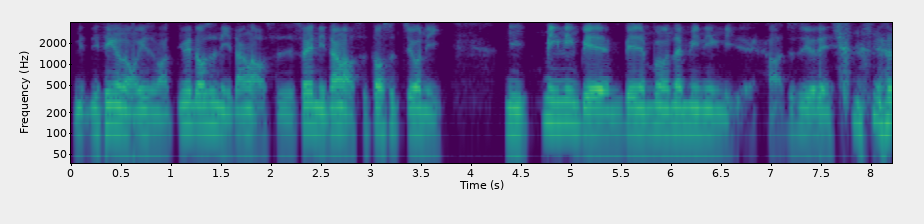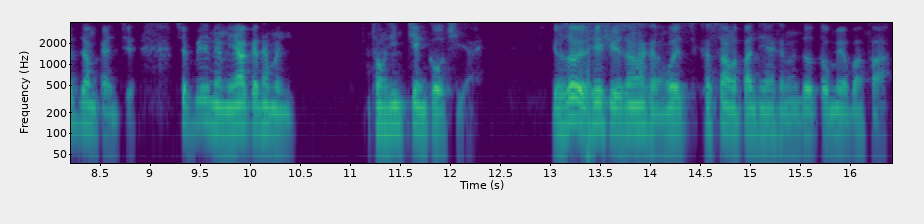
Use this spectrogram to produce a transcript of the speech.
你你听得懂我意思吗？因为都是你当老师，所以你当老师都是只有你，你命令别人，别人不能再命令你的，啊，就是有点像 这种感觉。所以变成你要跟他们重新建构起来。有时候有些学生他可能会上了半天，他可能都都没有办法，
